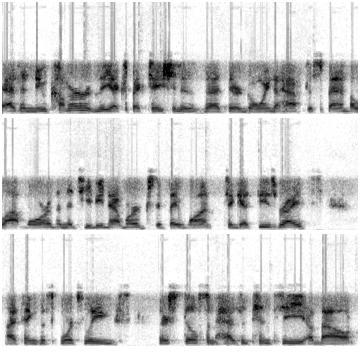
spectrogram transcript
as a newcomer, the expectation is that they're going to have to spend a lot more than the TV networks if they want to get these rights. I think the sports leagues there's still some hesitancy about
